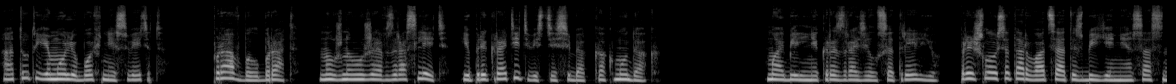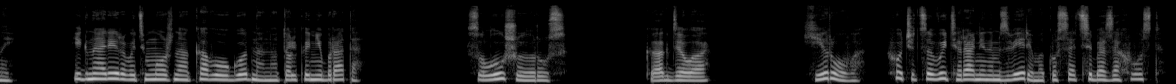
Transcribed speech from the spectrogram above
А тут ему любовь не светит. Прав был брат, нужно уже взрослеть и прекратить вести себя как мудак. Мобильник разразился трелью, пришлось оторваться от избиения сосны. Игнорировать можно кого угодно, но только не брата. «Слушаю, Рус. Как дела?» «Херово. Хочется выйти раненым зверем и кусать себя за хвост».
